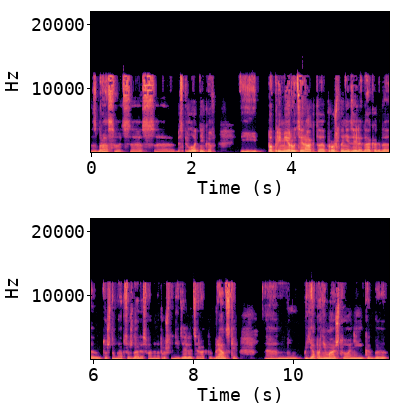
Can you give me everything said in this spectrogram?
сбрасывать с э, беспилотников. И по примеру теракта прошлой недели, да, когда то, что мы обсуждали с вами на прошлой неделе, теракт в Брянске, э, ну, я понимаю, что они как бы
